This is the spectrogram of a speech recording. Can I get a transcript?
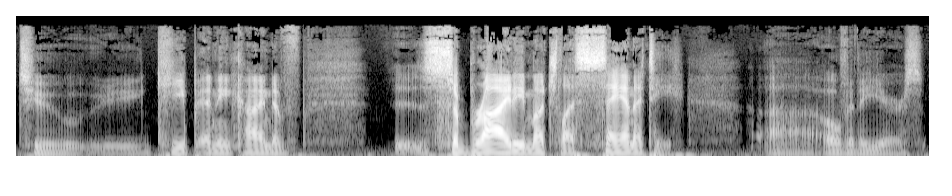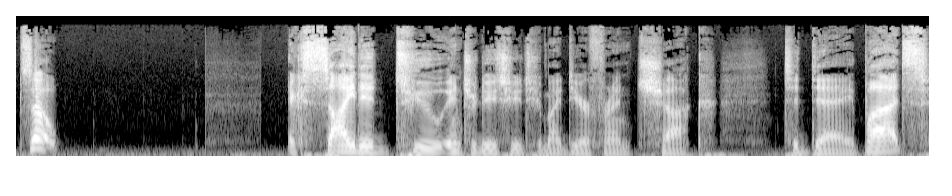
to keep any kind of uh, sobriety, much less sanity, uh, over the years. So excited to introduce you to my dear friend Chuck today, but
